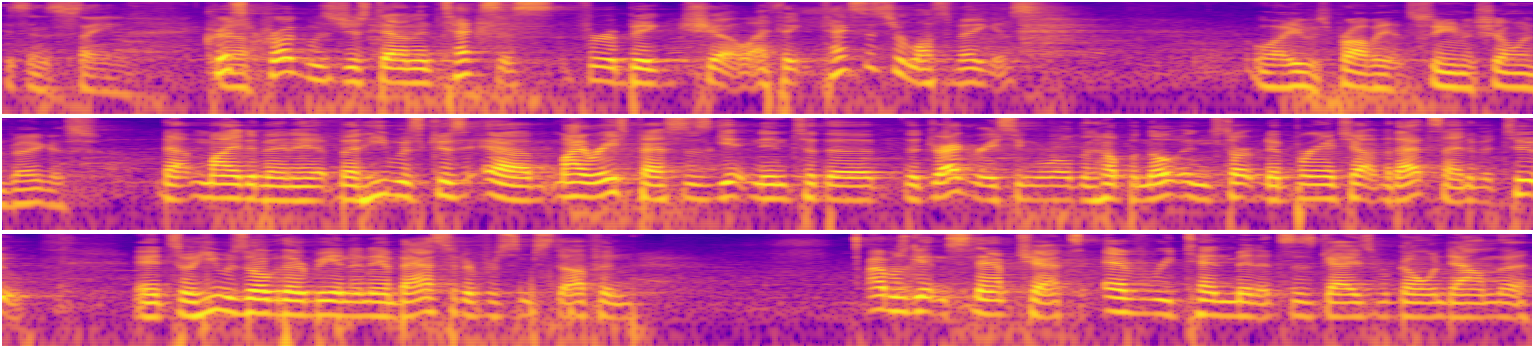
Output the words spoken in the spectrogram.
It's insane. Chris Krug was just down in Texas for a big show. I think Texas or Las Vegas. Well, he was probably at seeing a show in Vegas. That might have been it, but he was because uh, MyRacePass is getting into the, the drag racing world and helping those, and starting to branch out to that side of it too. And so he was over there being an ambassador for some stuff, and I was getting Snapchats every ten minutes as guys were going down the,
